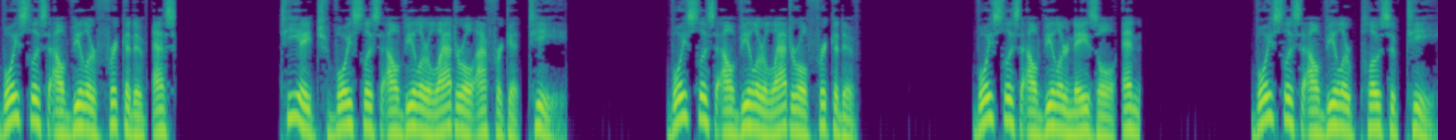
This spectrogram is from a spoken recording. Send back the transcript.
Voiceless alveolar fricative (S), TH voiceless alveolar lateral affricate (T), Voiceless alveolar lateral fricative, Voiceless alveolar nasal (N), Voiceless alveolar plosive (T),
